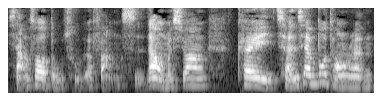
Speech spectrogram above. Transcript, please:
享受独处的方式，但我们希望可以呈现不同人。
